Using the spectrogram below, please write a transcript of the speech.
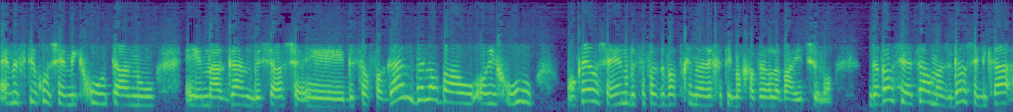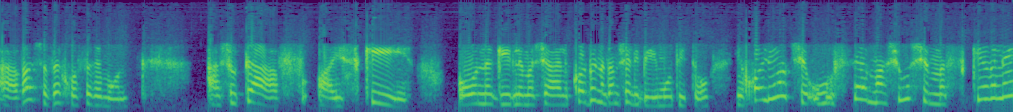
הם הבטיחו שהם ייקחו אותנו אה, מהגן בשעה. אה, בסוף הגן ולא באו, או איחרו, אוקיי? או שהיינו בסופו של דבר צריכים ללכת עם החבר לבית שלו. דבר שיצר משבר שנקרא אהבה שווה חוסר אמון. השותף, העסקי, או נגיד למשל, כל בן אדם שאני בעימות איתו, יכול להיות שהוא עושה משהו שמזכיר לי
